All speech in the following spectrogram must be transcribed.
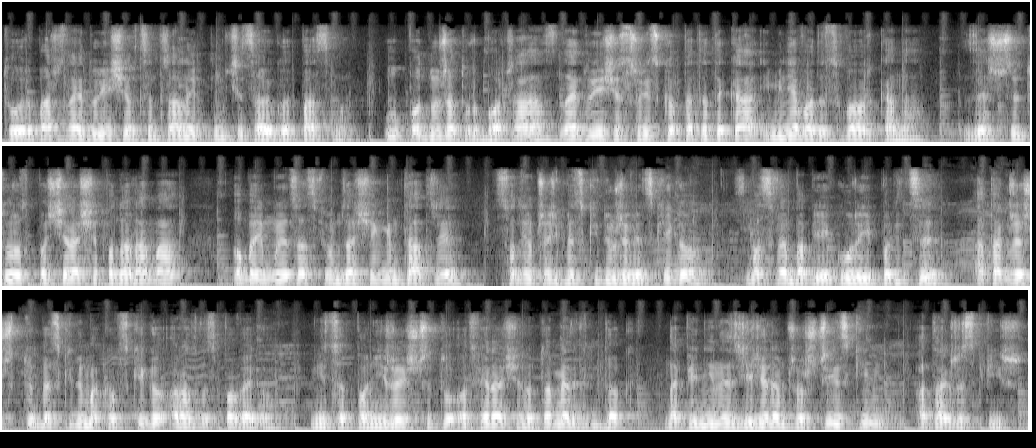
Turbacz znajduje się w centralnej punkcie całego pasma. U podnóża Turbacza znajduje się schronisko PTTK imienia Władysława Orkana. Ze szczytu rozpościera się panorama obejmująca swym zasięgiem Tatry, wschodnią część Beskidu Żywieckiego z masywem Babiej Góry i Policy, a także szczytu Beskidu Makrowskiego oraz Wyspowego. Nieco poniżej szczytu otwiera się natomiast widok na pieniny z jeziorem Czorszczyńskim, a także Spisz.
